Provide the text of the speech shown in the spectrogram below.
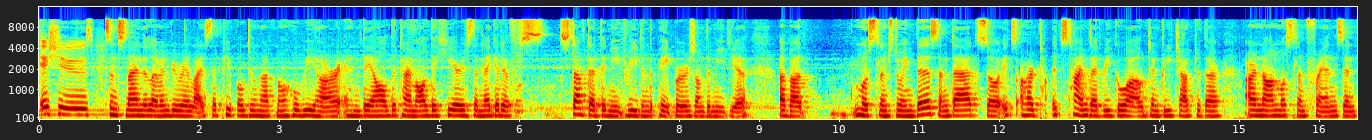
issues. Since 9-11, we realized that people do not know who we are, and they all the time, all they hear is the negative stuff that they need read in the papers, on the media, about Muslims doing this and that. So it's our it's time that we go out and reach out to the, our non-Muslim friends and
